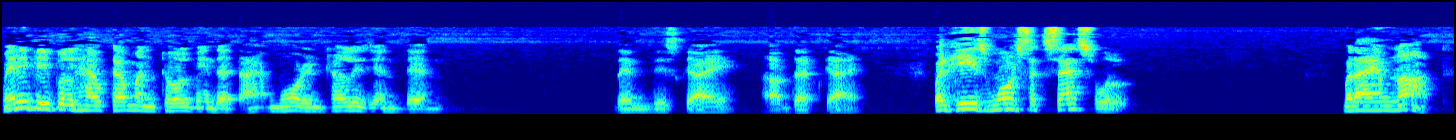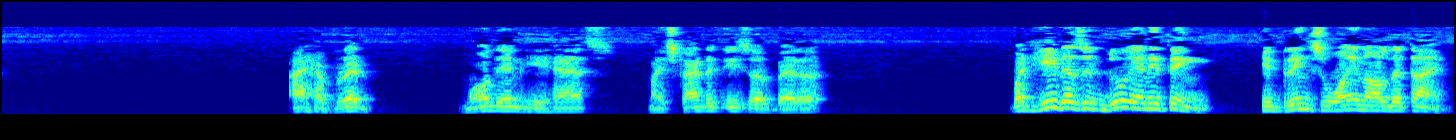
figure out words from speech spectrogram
Many people have come and told me that I am more intelligent than than this guy or that guy. But he is more successful. But I am not. I have read more than he has. My strategies are better. But he doesn't do anything. He drinks wine all the time.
